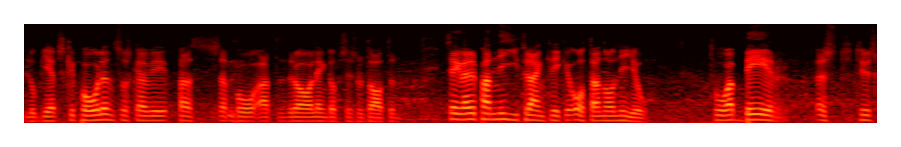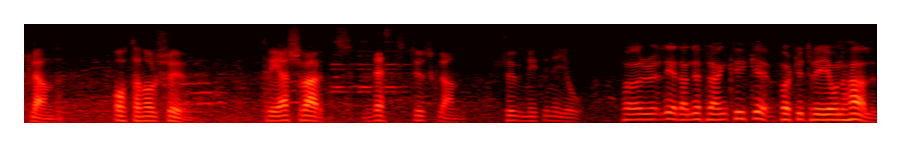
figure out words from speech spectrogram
Lubjevski Polen så ska vi passa på att dra längdhoppsresultaten. Segrare Pani Frankrike 8.09. Tvåa Ber Östtyskland 8.07. Trea Schwarz Västtyskland 7.99. För ledande Frankrike 43,5.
